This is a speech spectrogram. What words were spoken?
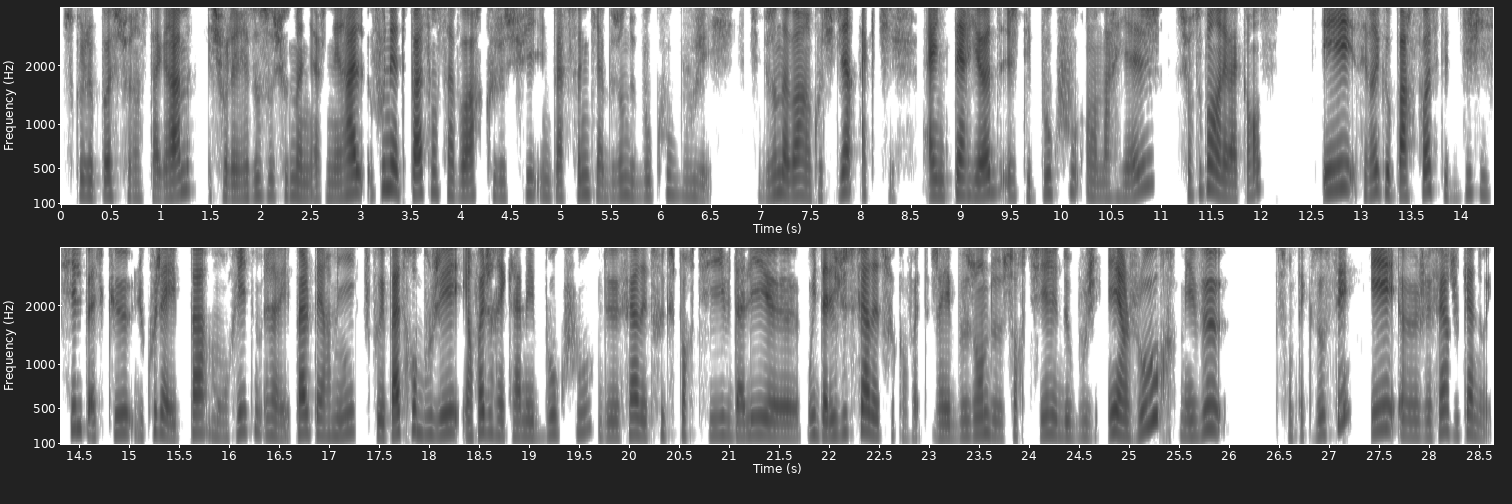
ce que je poste sur Instagram et sur les réseaux sociaux de manière générale, vous n'êtes pas sans savoir que je suis une personne qui a besoin de beaucoup bouger. J'ai besoin d'avoir un quotidien actif. À une période, j'étais beaucoup en Ariège, surtout pendant les vacances. Et c'est vrai que parfois c'était difficile parce que du coup j'avais pas mon rythme, j'avais pas le permis, je pouvais pas trop bouger et en fait je réclamais beaucoup de faire des trucs sportifs, d'aller euh, oui d'aller juste faire des trucs en fait. J'avais besoin de sortir et de bouger. Et un jour mes vœux sont exaucés et je vais faire du canoë.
